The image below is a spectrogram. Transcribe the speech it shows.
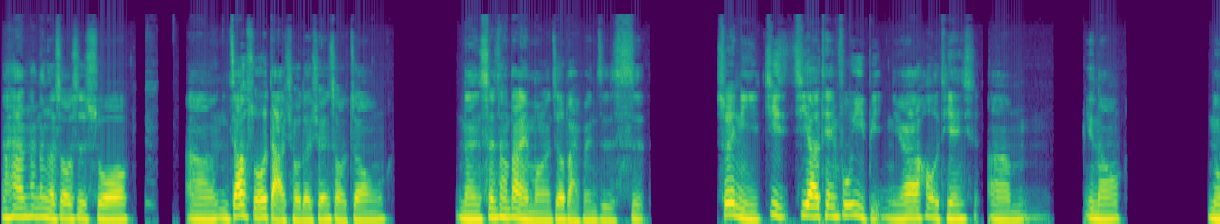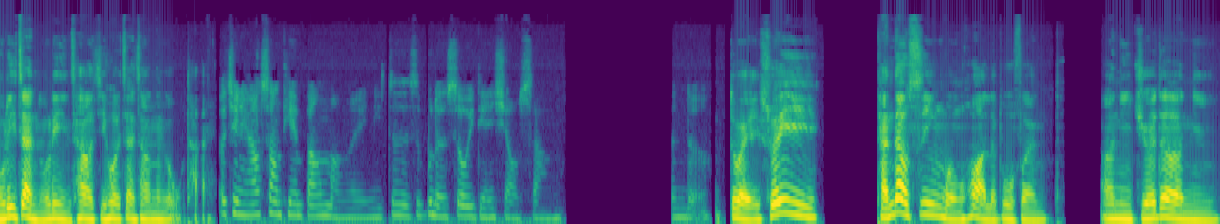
那他他那个时候是说，嗯，你知道所有打球的选手中，能升上大联盟的只有百分之四，所以你既既要天赋异禀，你又要后天，嗯，you know，努力再努力，你才有机会站上那个舞台。而且你还要上天帮忙，哎，你真的是不能受一点小伤，真的。对，所以谈到适应文化的部分，啊，你觉得你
